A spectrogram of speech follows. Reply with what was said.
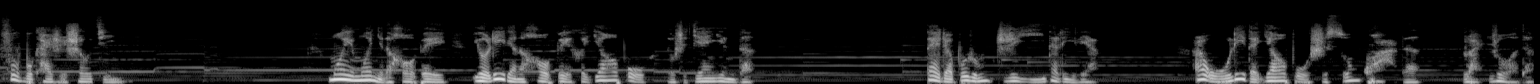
腹部开始收紧。摸一摸你的后背，有力量的后背和腰部都是坚硬的，带着不容置疑的力量；而无力的腰部是松垮的、软弱的。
